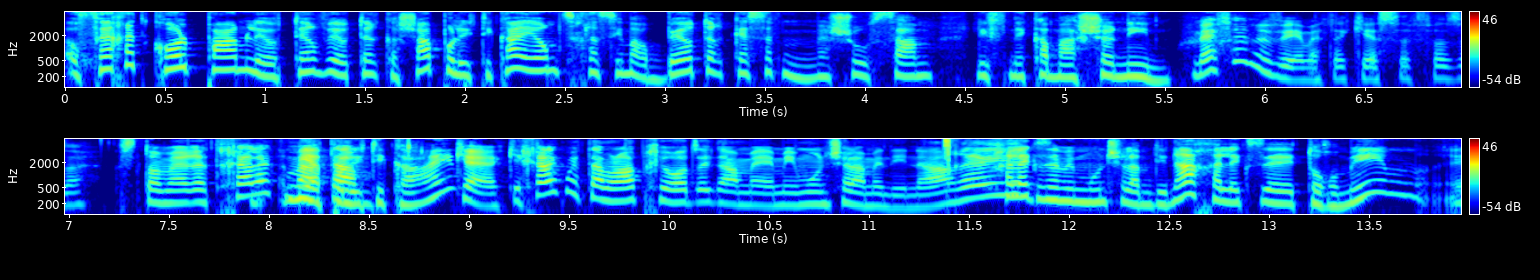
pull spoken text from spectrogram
הופכת כל פעם ליותר ויותר קשה. פוליטיקאי היום צריך לשים הרבה יותר כסף ממה שהוא שם לפני כמה שנים. מאיפה הם מביאים את הכסף הזה? זאת אומרת, חלק מי מהטעם... הפוליטיקאים? כן, כי חלק מתעמולת הבחירות זה גם אה, מימון של המדינה, הרי. חלק זה מימון של המדינה, חלק זה תורמים, אה,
